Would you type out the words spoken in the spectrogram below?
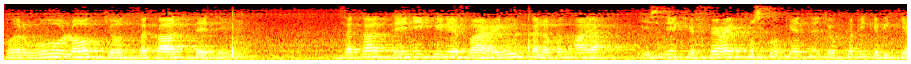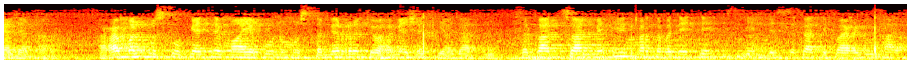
اور وہ لوگ جو زکوٰۃ دیتے ہیں۔ زکوٰۃ دینے کے لیے فاعلون کا لفظ آیا، اس لیے کہ فعل اس کو کہتے ہیں جو کبھی کبھی کیا جاتا ہے عمل اس کو کہتے ہیں ما یکون مستمر، جو ہمیشہ کیا جاتا ہے۔ زکوٰۃ سال میں ایک مرتبہ دیتے ہیں، اس لیے زکوٰۃ فاعلون آیا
